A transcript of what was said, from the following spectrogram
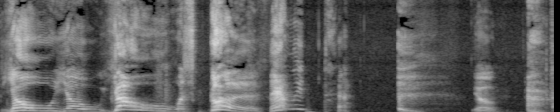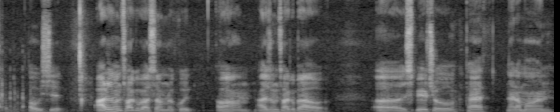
Yo, yo, yo, what's good, family? yo, oh shit. I just want to talk about something real quick. Um, I just want to talk about uh spiritual path that I'm on.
